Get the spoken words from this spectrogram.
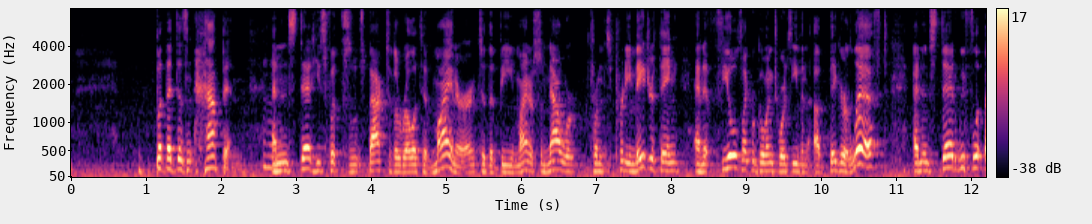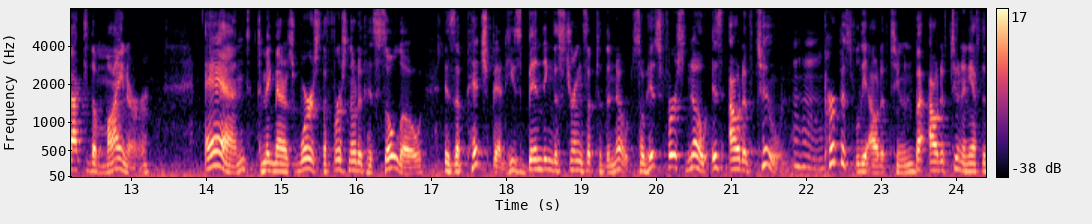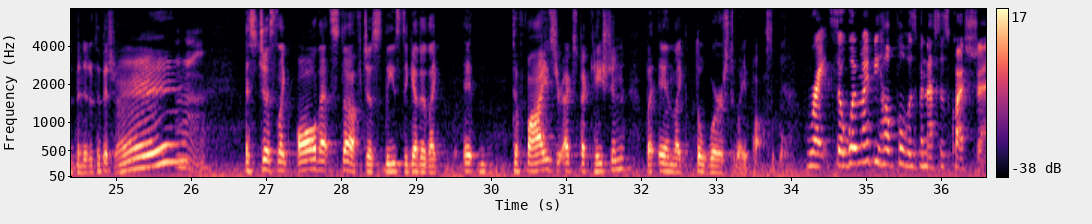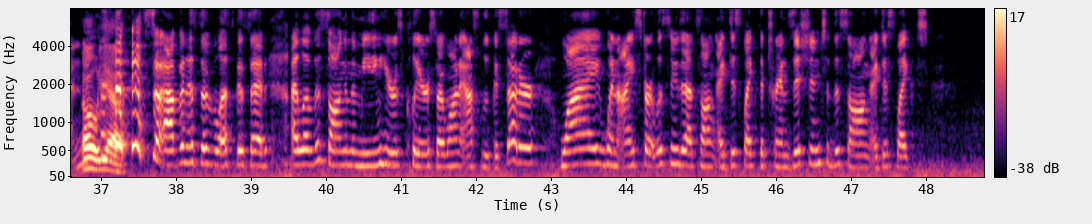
but that doesn't happen. Mm-hmm. And instead, he flips flips back to the relative minor, to the B minor. So now we're from this pretty major thing, and it feels like we're going towards even a bigger lift. And instead, we flip back to the minor. And to make matters worse, the first note of his solo is a pitch bend. He's bending the strings up to the note. So his first note is out of tune, mm-hmm. purposefully out of tune, but out of tune, and he has to bend it up to pitch. Mm-hmm. It's just like all that stuff just leads together. Like it defies your expectation, but in like the worst way possible. Right. So what might be helpful was Vanessa's question. Oh yeah, so at Vanessa Valeska said, I love the song and the meaning here is clear, so I want to ask Lucas Sutter why when I start listening to that song, I dislike the transition to the song. I disliked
